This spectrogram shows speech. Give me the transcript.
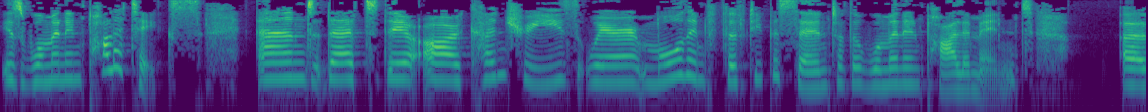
is women in politics and that there are countries where more than 50% of the women in parliament uh,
